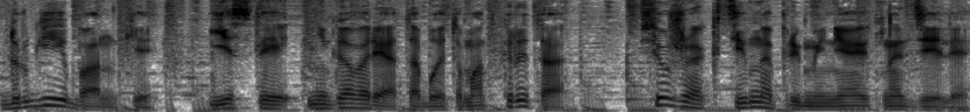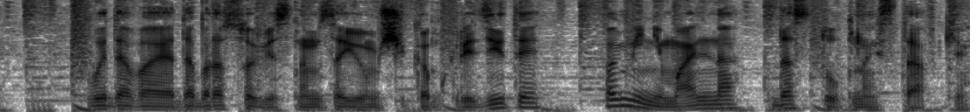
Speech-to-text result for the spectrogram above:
Другие банки, если не говорят об этом открыто, все же активно применяют на деле, выдавая добросовестным заемщикам кредиты по минимально доступной ставке.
